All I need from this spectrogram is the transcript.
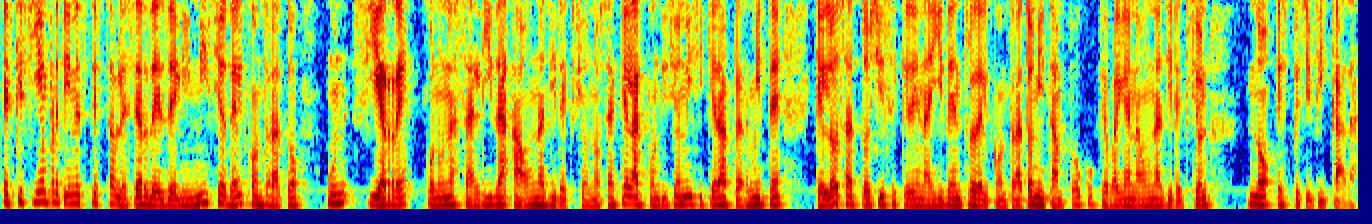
es que siempre tienes que establecer desde el inicio del contrato un cierre con una salida a una dirección. O sea que la condición ni siquiera permite que los satoshis se queden ahí dentro del contrato ni tampoco que vayan a una dirección no especificada.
